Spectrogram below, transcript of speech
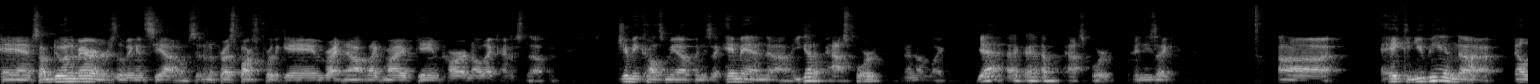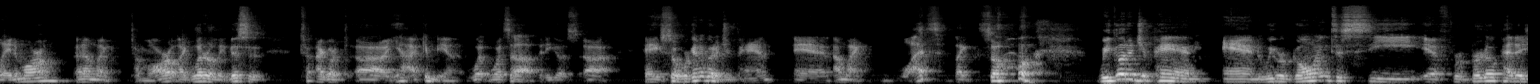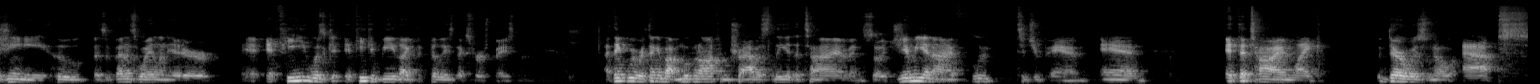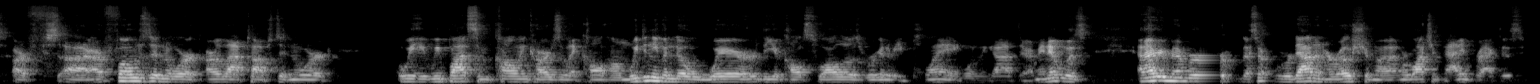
And so I'm doing the Mariners living in Seattle. I'm sitting in the press box before the game, writing out like my game card and all that kind of stuff. And Jimmy calls me up and he's like, "Hey man, uh, you got a passport?" And I'm like, "Yeah, I, I have a passport." And he's like, uh, "Hey, can you be in uh, L.A. tomorrow?" And I'm like, "Tomorrow? Like literally, this is." I go, uh, "Yeah, I can be in. What, what's up?" And he goes, uh, "Hey, so we're gonna go to Japan." And I'm like, "What?" Like so. we go to Japan and we were going to see if Roberto Petagine, who is a Venezuelan hitter, if he was if he could be like the Phillies' next first baseman. I think we were thinking about moving on from Travis Lee at the time, and so Jimmy and I flew to Japan. And at the time, like there was no apps, our uh, our phones didn't work, our laptops didn't work. We we bought some calling cards to like call home. We didn't even know where the Yakult Swallows were going to be playing when we got there. I mean, it was. And I remember we're down in Hiroshima and we're watching batting practice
